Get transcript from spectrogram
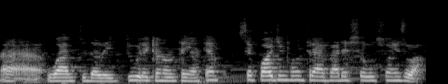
ah, o hábito da leitura que eu não tenho tempo. Você pode encontrar várias soluções lá.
